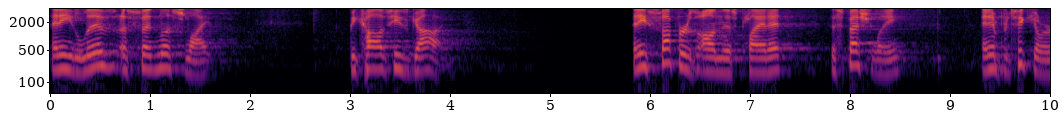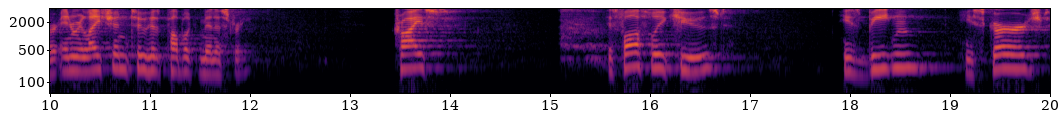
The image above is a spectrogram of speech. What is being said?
and he lives a sinless life because he's God. And he suffers on this planet, especially and in particular in relation to his public ministry. Christ is falsely accused, he's beaten, he's scourged,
